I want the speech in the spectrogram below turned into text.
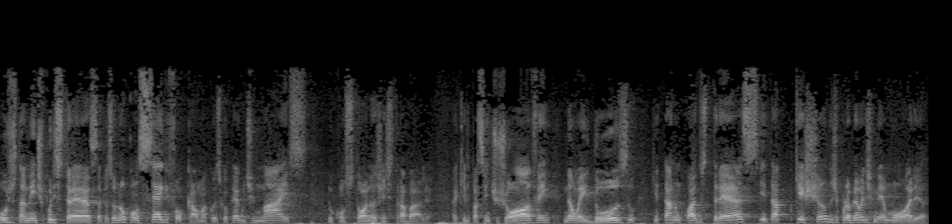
ou justamente por estresse. A pessoa não consegue focar. Uma coisa que eu pego demais no consultório onde a gente trabalha. Aquele paciente jovem, não é idoso, que está num quadro de estresse e está queixando de problema de memória.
